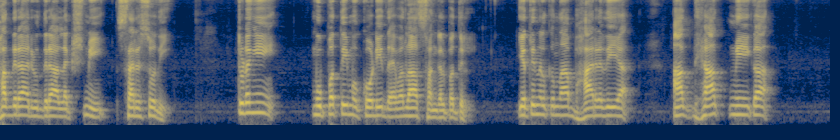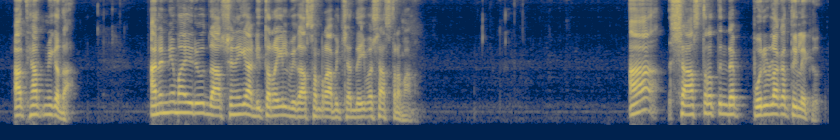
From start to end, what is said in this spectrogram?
ഭദ്ര രുദ്ര ലക്ഷ്മി സരസ്വതി തുടങ്ങി മുപ്പത്തി മുക്കോടി ദേവതാ സങ്കല്പത്തിൽ എത്തി നിൽക്കുന്ന ഭാരതീയ ആധ്യാത്മിക ആധ്യാത്മികത. അനന്യമായൊരു ദാർശനിക അടിത്തറയിൽ വികാസം പ്രാപിച്ച ദൈവശാസ്ത്രമാണ്. ആ ശാസ്ത്രത്തിന്റെ പൊരുളകത്തിലേക്ക്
